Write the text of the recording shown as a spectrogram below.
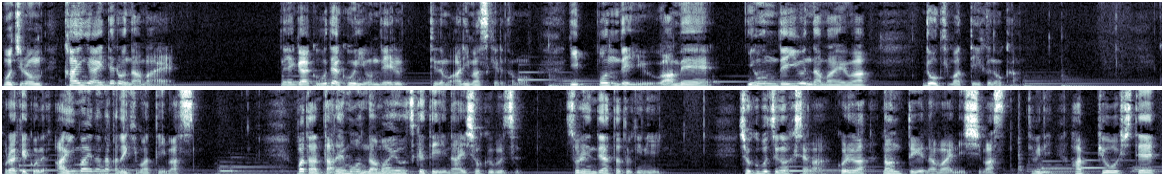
もちろん海外での名前、ね、外国ではこういうふうに呼んでいる。っていうのもありますけれども日本でいう和名日本でいう名前はどう決まっていくのか。これは結構ね曖昧な中で決まっています。まだ誰も名前を付けていない植物。それに出会った時に植物学者がこれは何という名前にします。っていうふうに発表して、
